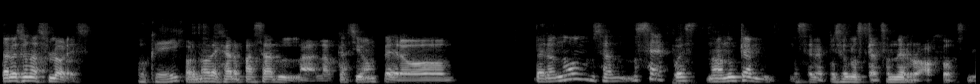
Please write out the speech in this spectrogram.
tal vez unas flores, Ok. por no dejar pasar la, la ocasión, pero, pero no, o sea, no sé, pues, no, nunca, no sé, me puse unos calzones rojos, ni,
